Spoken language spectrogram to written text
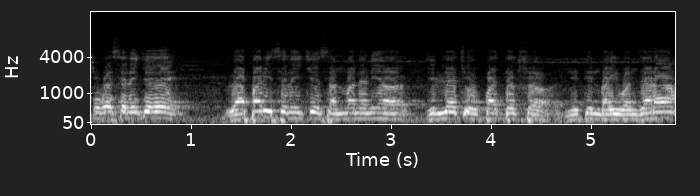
शिवसेनेचे व्यापारी सेनेचे सन्माननीय जिल्ह्याचे उपाध्यक्ष नितीनभाई वंजारा.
